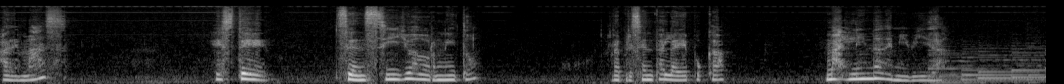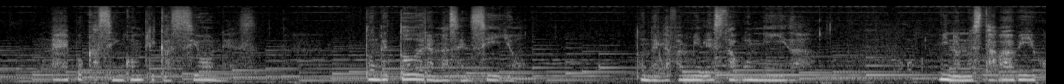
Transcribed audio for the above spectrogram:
Además, este sencillo adornito representa la época más linda de mi vida. Una época sin complicaciones, donde todo era más sencillo, donde la familia estaba unida. Mi nono estaba vivo.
